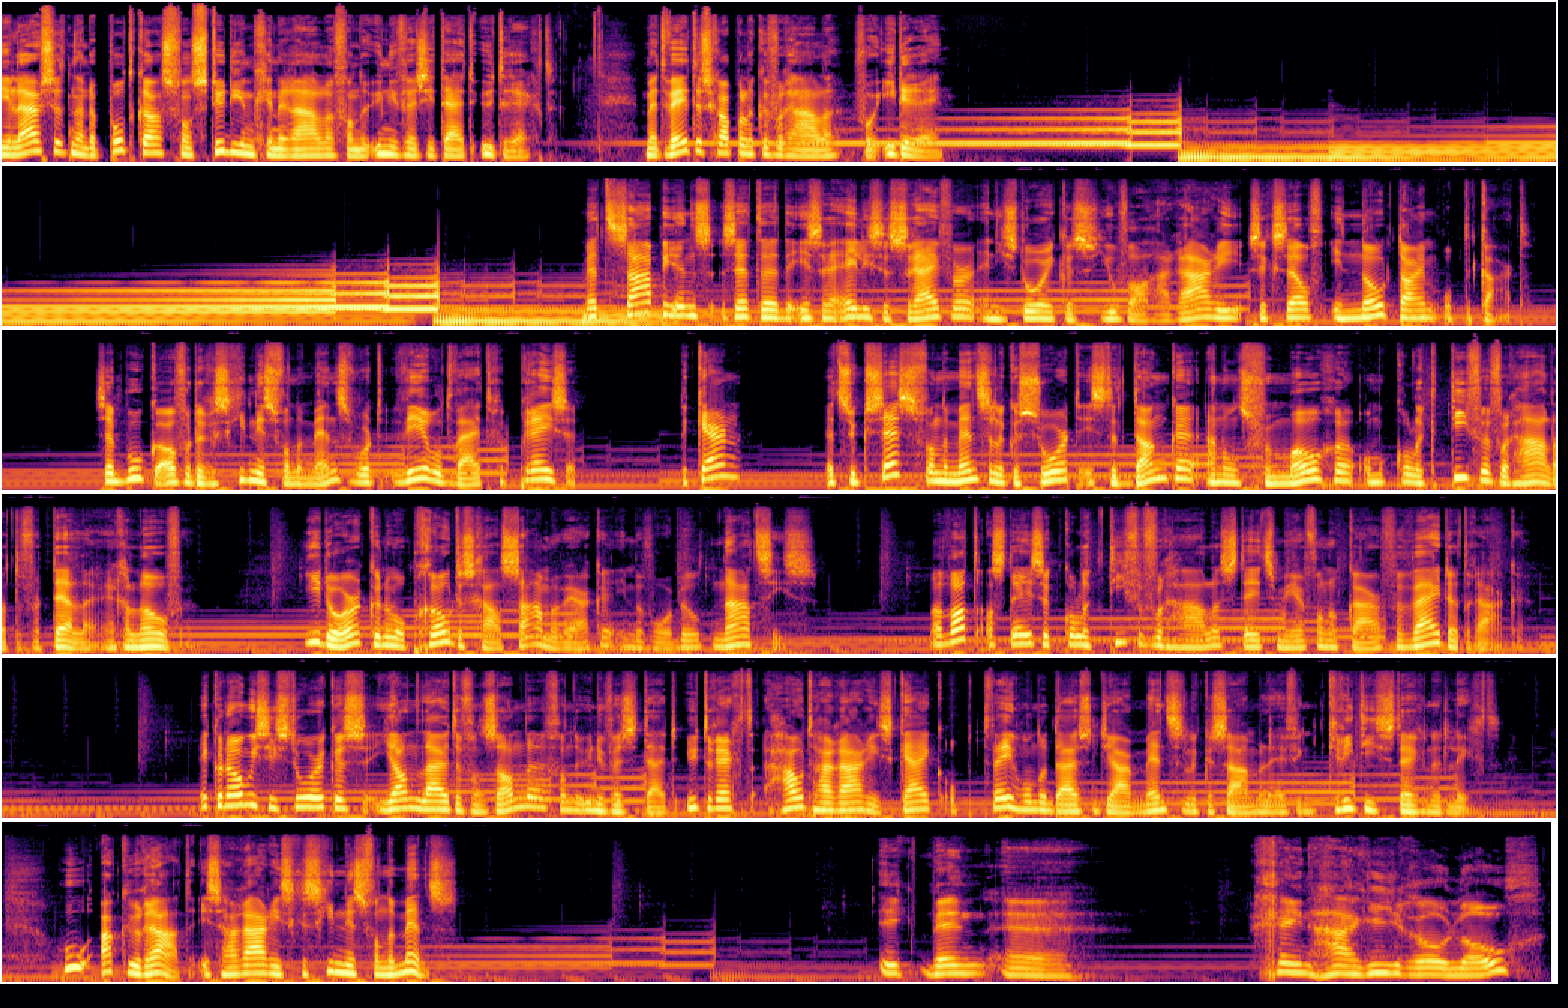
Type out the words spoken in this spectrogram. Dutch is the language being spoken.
Je luistert naar de podcast van Studium Generale van de Universiteit Utrecht. Met wetenschappelijke verhalen voor iedereen. Met Sapiens zette de Israëlische schrijver en historicus Yuval Harari zichzelf in no time op de kaart. Zijn boek over de geschiedenis van de mens wordt wereldwijd geprezen. De kern het succes van de menselijke soort is te danken aan ons vermogen om collectieve verhalen te vertellen en geloven. Hierdoor kunnen we op grote schaal samenwerken in bijvoorbeeld naties. Maar wat als deze collectieve verhalen steeds meer van elkaar verwijderd raken? Economisch historicus Jan Luiten van Zanden van de Universiteit Utrecht houdt Harari's kijk op 200.000 jaar menselijke samenleving kritisch tegen het licht. Hoe accuraat is Harari's geschiedenis van de mens? Ik ben uh, geen hariroloog.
